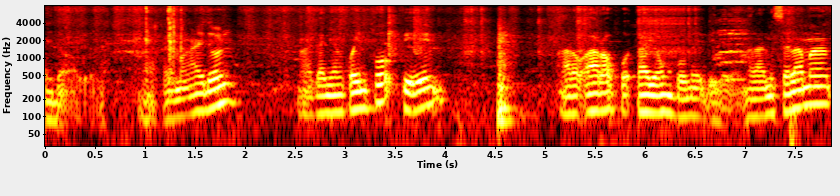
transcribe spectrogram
idol. Okay mga idol, mga ganyang coin po, PM. Araw-araw po tayong bumibili. Maraming salamat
